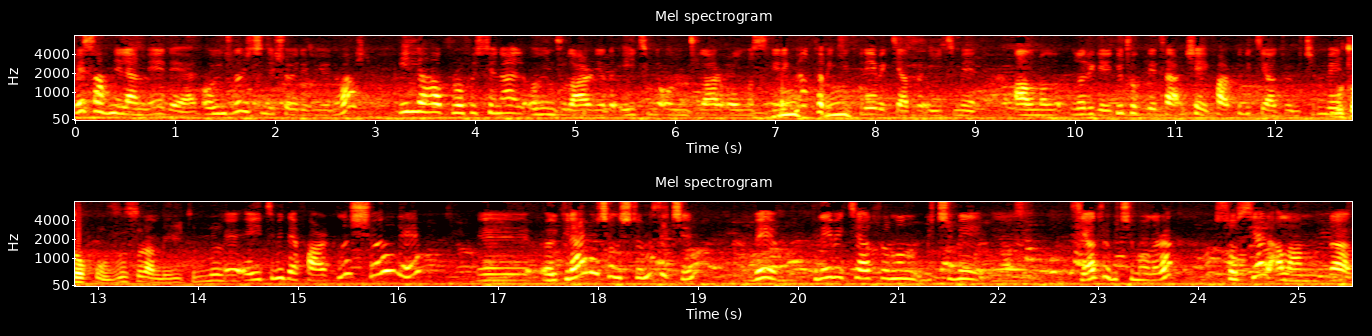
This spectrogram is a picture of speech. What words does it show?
ve sahnelenmeye değer. Oyuncular için de şöyle bir yönü var. İlla profesyonel oyuncular ya da eğitimli oyuncular olması gerekmiyor. Tabii ki playback tiyatro eğitimi almaları gerekiyor. Çok detay, şey farklı bir tiyatro biçimi. Ve, Bu çok uzun süren bir eğitim mi? E, eğitimi de farklı. Şöyle e, öykülerle çalıştığımız için ve playback tiyatronun biçimi e, tiyatro biçimi olarak sosyal alanda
